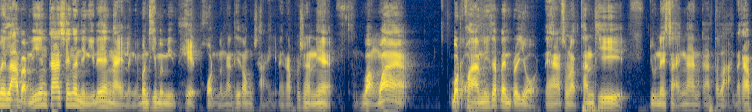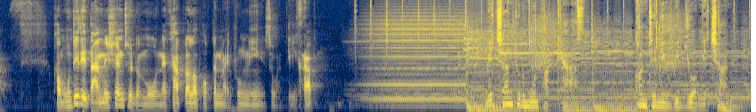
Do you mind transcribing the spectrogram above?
เวลาแบบนี้ยังกล้าใช้เงินอย่างนี้ได้ยังไงอะไรเงี้ยบางทีมันมีเหตุผลเหมือนกันที่ต้องใช้นะครับ เพราะฉะนั้นเนี่ยหวังว่าบทความนี้จะเป็นประโยชน์นะฮะสำหรับท่านที่อยู่ในสายงานการตลาดนะครับขอบคุณที่ติดตาม Mission to the Moon นะครับแล้วเราพบกันใหม่พรุ่งนี้สวัสดีครับ Mission to the Moon Podcast Continue with your mission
